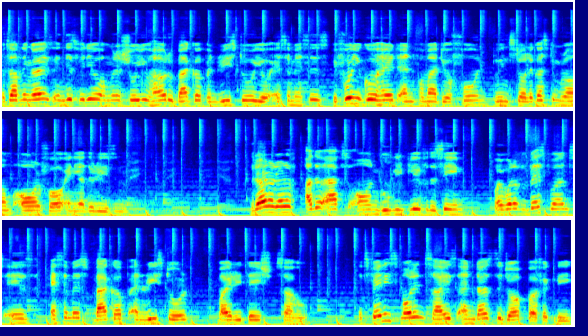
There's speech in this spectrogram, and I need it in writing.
What's happening guys? In this video I'm going to show you how to backup and restore your SMSs before you go ahead and format your phone to install a custom ROM or for any other reason. There are a lot of other apps on Google Play for the same but one of the best ones is SMS Backup and Restore by Ritesh Sahu. It's fairly small in size and does the job perfectly.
